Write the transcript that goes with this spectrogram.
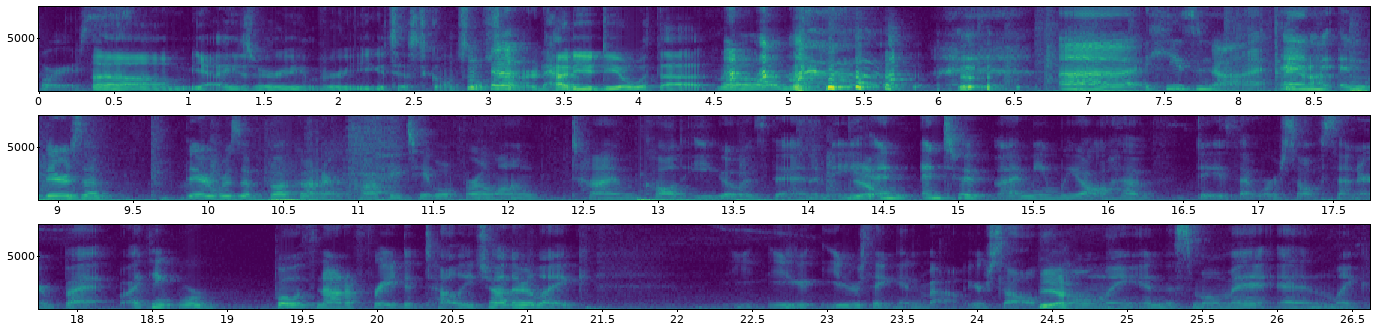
course. Um, yeah, he's very very egotistical and self centered. How do you deal with that? Um, Uh, he's not. And Yeah. and there's a there was a book on our coffee table for a long time called Ego is the Enemy. Yep. And and to I mean we all have days that we're self-centered, but I think we're both not afraid to tell each other like y- you, you're thinking about yourself Yeah. only in this moment and like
